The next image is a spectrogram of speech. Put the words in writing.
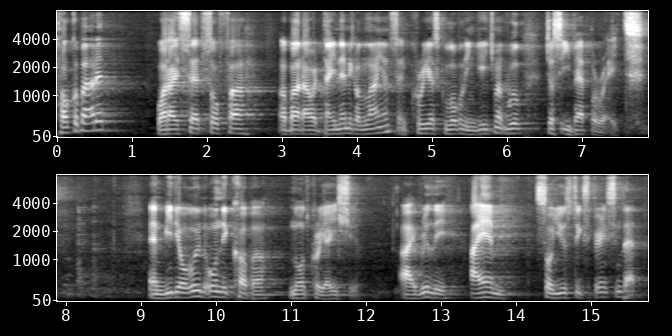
talk about it, what I said so far about our dynamic alliance and Korea's global engagement will just evaporate. and media will only cover North Korea issue. I really, I am so used to experiencing that.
